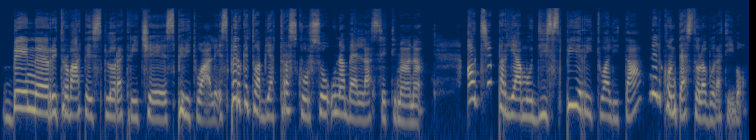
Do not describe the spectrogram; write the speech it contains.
Ben ritrovata esploratrice spirituale, spero che tu abbia trascorso una bella settimana. Oggi parliamo di spiritualità nel contesto lavorativo.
